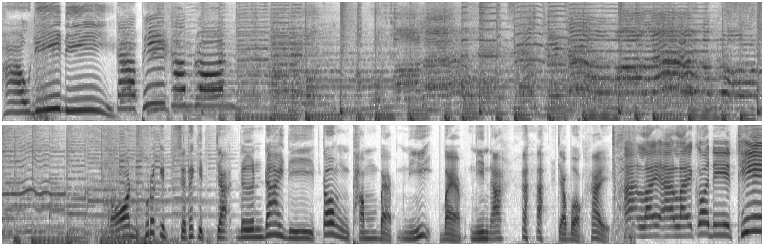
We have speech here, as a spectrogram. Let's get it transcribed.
ข่าวดีดี กับพี่คำรนตอนธุรกิจเศรษฐกิจจะเดินได้ดีต้องทำแบบนี้แบบนี้นะ จะบอกให้ อะไรอะไรก็ดีที่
